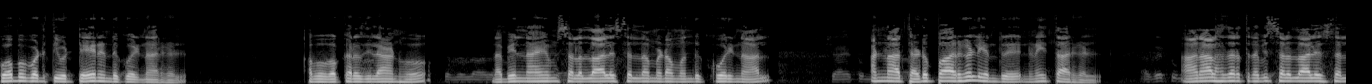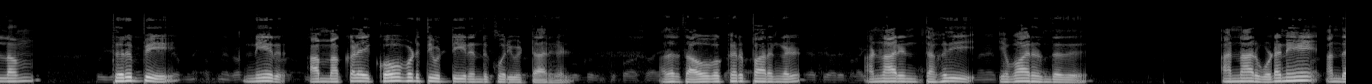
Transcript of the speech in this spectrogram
கோபப்படுத்திவிட்டேன் என்று கூறினார்கள். அபு பக்கரதிலான்ஹோ நபில் நாயம் சல்லா அலி செல்லமிடம் வந்து கூறினால் அண்ணா தடுப்பார்கள் என்று நினைத்தார்கள். ஆனால் ஹசரத் நபி சல்லா அலி செல்லம் திருப்பி நீர் அம்மக்களை கோபப்படுத்தி விட்டீர் என்று கூறிவிட்டார்கள். அதற்கு அவுபக்கர் பாருங்கள் அன்னாரின் தகுதி எவ்வாறு இருந்தது? அன்னார் உடனே அந்த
